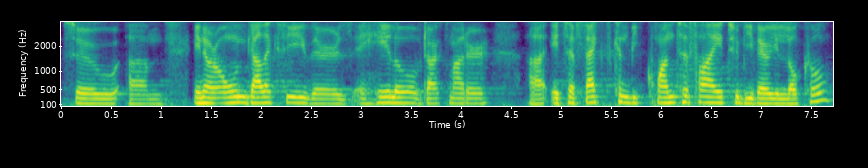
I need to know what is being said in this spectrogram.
So um, in our own galaxy, there's a halo of dark matter. Uh, its effects can be quantified to be very local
